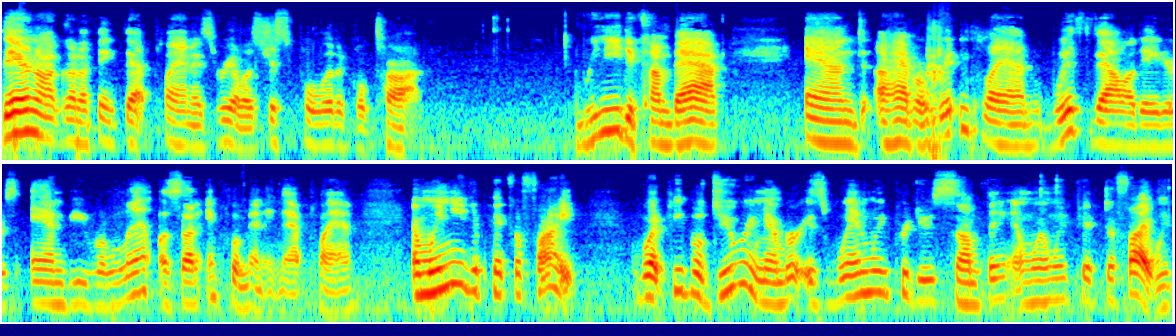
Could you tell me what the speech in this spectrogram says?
they're not going to think that plan is real. It's just political talk. We need to come back and uh, have a written plan with validators and be relentless on implementing that plan. And we need to pick a fight what people do remember is when we produced something and when we picked a fight. We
